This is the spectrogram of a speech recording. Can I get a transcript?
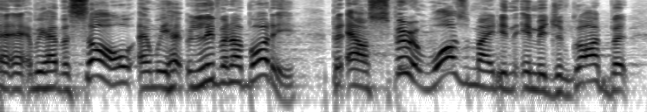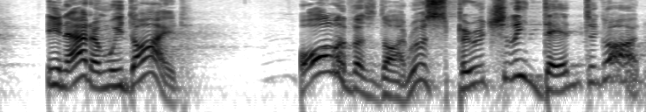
and we have a soul and we, have, we live in a body. But our spirit was made in the image of God, but in Adam we died. All of us died. We were spiritually dead to God.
